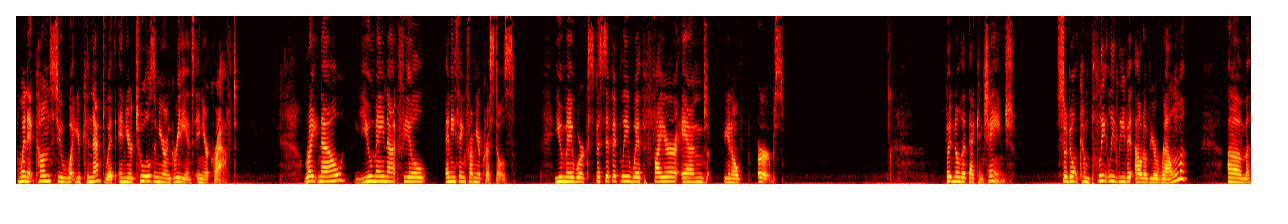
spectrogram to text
when it comes to what you connect with in your tools and your ingredients in your craft. Right now, you may not feel anything from your crystals. You may work specifically with fire and, you know, herbs. But know that that can change. So don't completely leave it out of your realm. Um,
